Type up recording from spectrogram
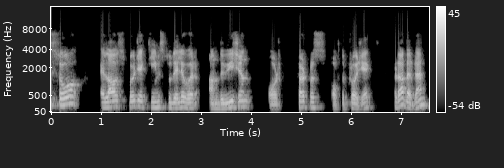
so allows project teams to deliver on the vision or purpose of the project rather than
